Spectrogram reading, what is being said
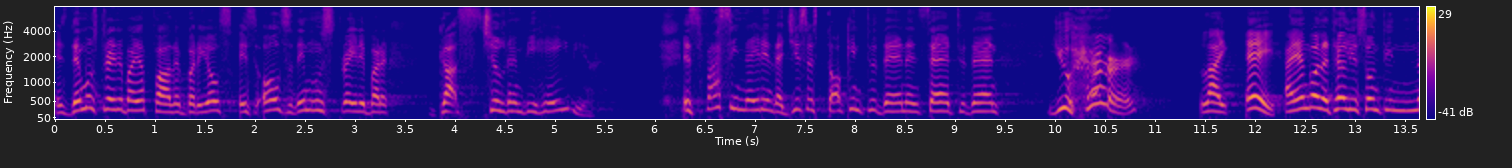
is demonstrated by a father, but it also, is also demonstrated by God's children behavior. It's fascinating that Jesus talking to them and said to them, You heard, like, hey, I am going to tell you something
